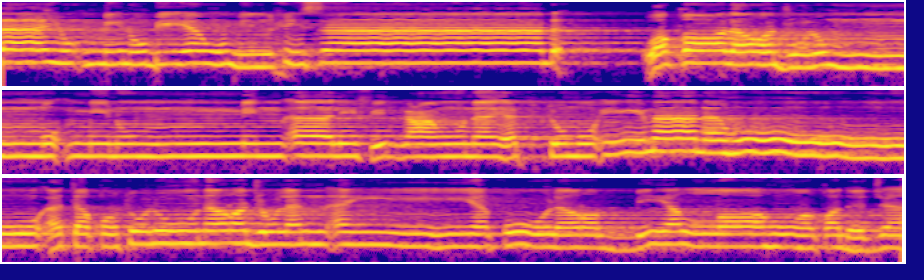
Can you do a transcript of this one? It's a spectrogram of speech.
لَّا يُؤْمِنُ بِيَوْمِ الْحِسَابِ وَقَالَ رَجُلٌ مُّؤْمِنٌ مِّنْ آلِ فِرْعَوْنَ يَكْتُمُ إِيمَانَهُ أَتَقْتُلُونَ رَجُلًا أَن يَقُولَ رَبِّيَ اللَّهُ وَقَدْ جَاءَكُم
